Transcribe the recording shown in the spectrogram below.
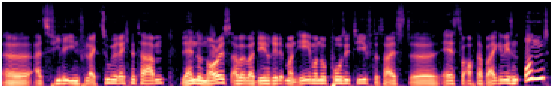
äh, als viele ihnen vielleicht zugerechnet haben. Lando Norris, aber über den redet man eh immer nur positiv. Das heißt, äh, er ist zwar auch dabei gewesen. Und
